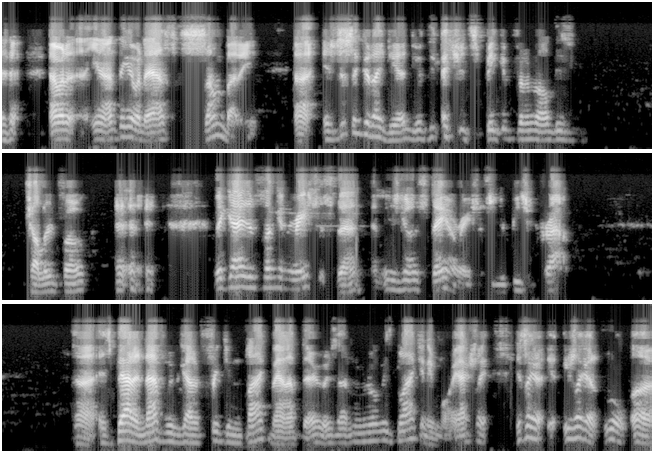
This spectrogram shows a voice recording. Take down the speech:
I would, you know, I think I would ask somebody, uh, is this a good idea? Do you think I should speak in front of all these colored folk? the guy's a fucking racist then, and he's gonna stay a racist. He's a piece of crap. Uh, it's bad enough we've got a freaking black man up there who's not even know he's black anymore. He actually, he's like a, he's like a little uh,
